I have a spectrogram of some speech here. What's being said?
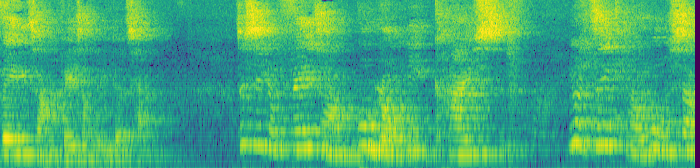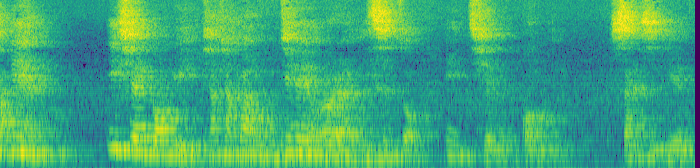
非常非常的一个长，这是一个非常不容易开始，因为这一条路上面一千公里，想想看，我们今天有没有人一次走一千公里？三十天，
